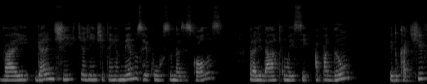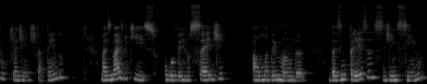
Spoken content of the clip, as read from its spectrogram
vai garantir que a gente tenha menos recurso nas escolas para lidar com esse apagão educativo que a gente está tendo. Mas mais do que isso, o governo cede a uma demanda das empresas de ensino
